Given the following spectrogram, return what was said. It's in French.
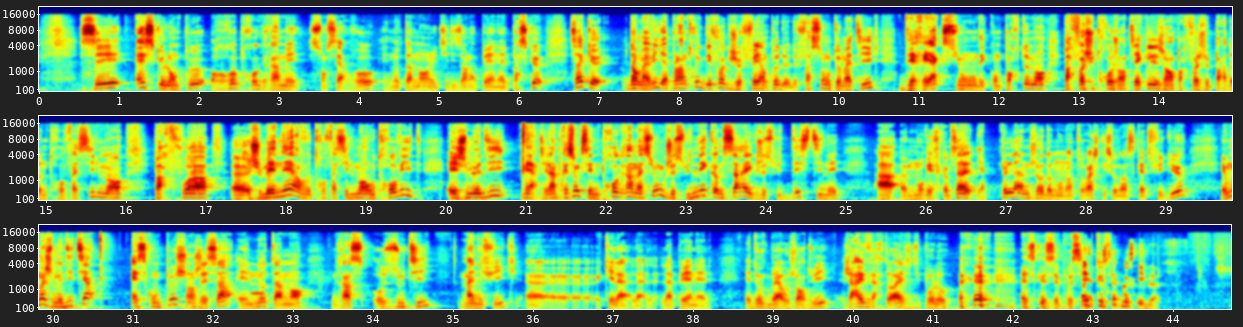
c'est est-ce que l'on peut reprogrammer son cerveau et notamment en utilisant la PNL Parce que c'est vrai que dans ma vie, il y a plein de trucs des fois que je fais un peu de, façon automatique, des réactions, des comportements. Parfois, je suis trop gentil avec les gens, parfois, je pardonne trop facilement, parfois, euh, je m'énerve trop facilement ou trop vite. Et je me dis, merde, j'ai l'impression que c'est une programmation, que je suis né comme ça et que je suis destiné à euh, mourir comme ça. Il y a plein de gens dans mon entourage qui sont dans ce cas de figure. Et moi, je me dis, tiens, est-ce qu'on peut changer ça? Et notamment grâce aux outils magnifiques euh, qu'est la, la, PNL. Et donc, ben, aujourd'hui, j'arrive vers toi et je dis, Polo, est-ce que c'est possible Est-ce que c'est possible?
